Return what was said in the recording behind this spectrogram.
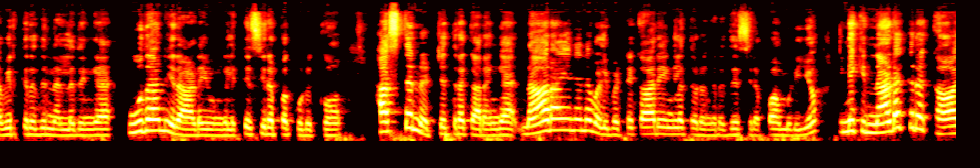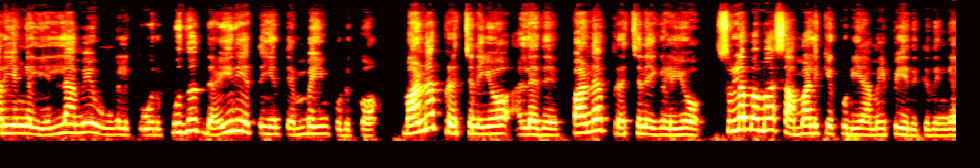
தவிர்க்கிறது நல்லதுங்க. ஊதா நிற ஆடை உங்களுக்கு சிறப்பை கொடுக்கும். ஹஸ்த நட்சத்திரக்காரங்க. நாராயணனை வழிபட்டு காரியங்களை தொடங்குறது சிறப்பா முடியும். இன்னைக்கு நடக்கிற காரியங்கள் எல்லாமே உங்களுக்கு ஒரு புது தைரியத்தையும் தெம்பையும் கொடுக்கும். மன பிரச்சனையோ அல்லது பண பிரச்சனைகளையோ சுலபமா சமாளிக்கக்கூடிய அமைப்பு இருக்குதுங்க.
